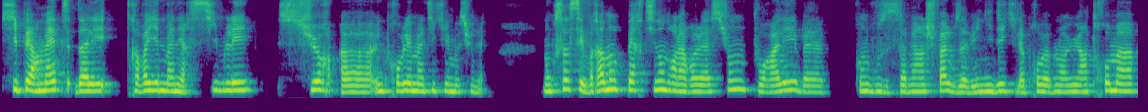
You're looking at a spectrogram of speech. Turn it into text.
qui permettent d'aller travailler de manière ciblée sur euh, une problématique émotionnelle. Donc ça, c'est vraiment pertinent dans la relation pour aller, ben, quand vous avez un cheval, vous avez une idée qu'il a probablement eu un trauma,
